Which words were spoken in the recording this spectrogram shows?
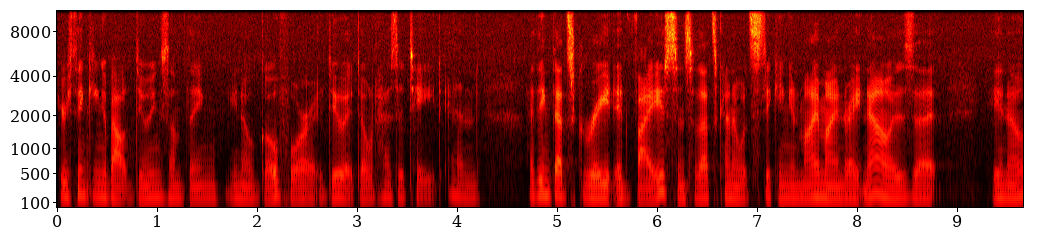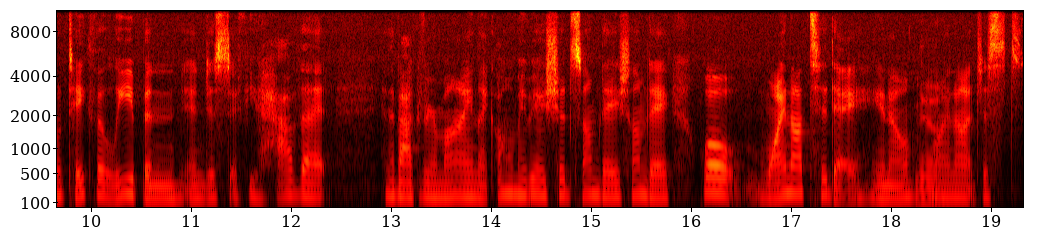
you're thinking about doing something, you know, go for it, do it, don't hesitate. And I think that's great advice. And so that's kind of what's sticking in my mind right now is that, you know, take the leap and, and just if you have that in the back of your mind, like, oh, maybe I should someday, someday. Well, why not today? You know, Yeah. why not just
